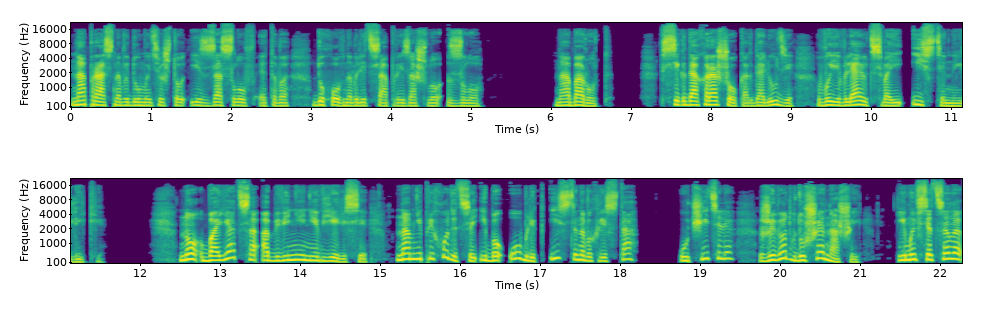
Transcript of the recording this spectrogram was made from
Напрасно вы думаете, что из-за слов этого духовного лица произошло зло. Наоборот, всегда хорошо, когда люди выявляют свои истинные лики. Но бояться обвинения в ереси нам не приходится, ибо облик истинного Христа, Учителя, живет в душе нашей, и мы всецело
